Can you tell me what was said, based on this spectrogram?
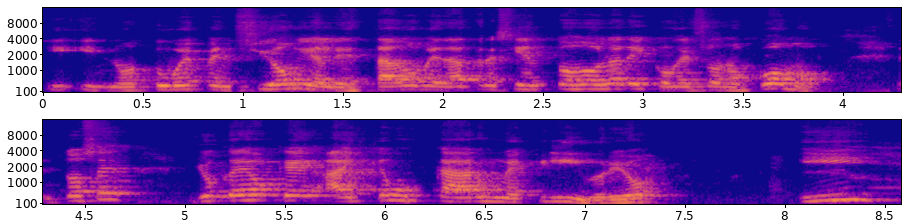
y, y no tuve pensión y el Estado me da 300 dólares y con eso no como. Entonces, yo creo que hay que buscar un equilibrio y,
